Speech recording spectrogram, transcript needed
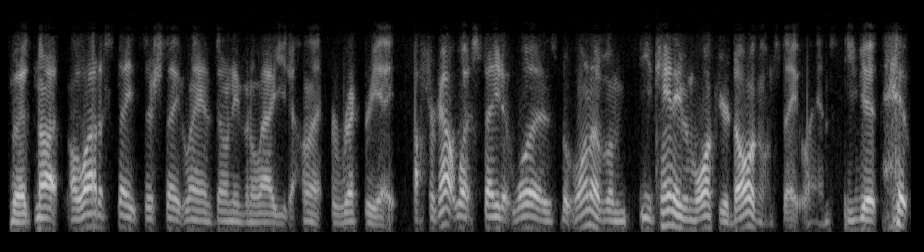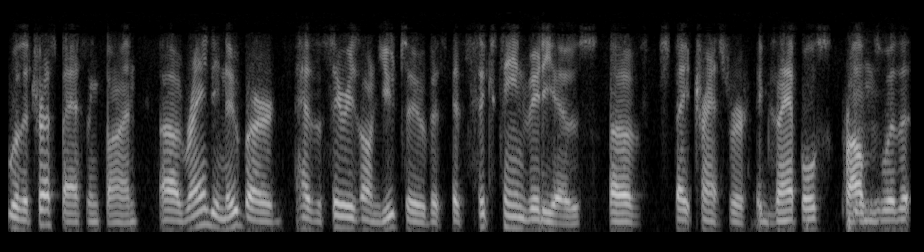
But not a lot of states, their state lands don't even allow you to hunt or recreate. I forgot what state it was, but one of them, you can't even walk your dog on state lands. You get hit with a trespassing fine. Uh, Randy Newberg has a series on YouTube. It's, it's 16 videos of state transfer examples, problems with it,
